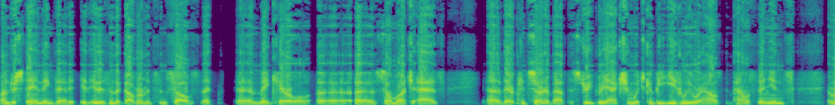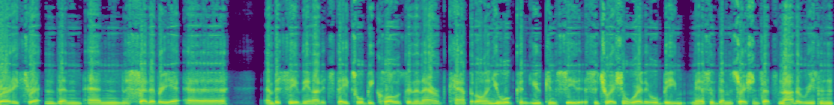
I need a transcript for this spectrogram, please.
understanding that it, it isn't the governments themselves that uh, may care all, uh, uh, so much as uh, they're concerned about the street reaction, which can be easily roused. The Palestinians have already threatened and, and said every uh, embassy of the United States will be closed in an Arab capital, and you will can, you can see a situation where there will be massive demonstrations. That's not a reason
